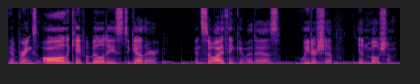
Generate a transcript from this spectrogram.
It brings all the capabilities together, and so I think of it as leadership in motion.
